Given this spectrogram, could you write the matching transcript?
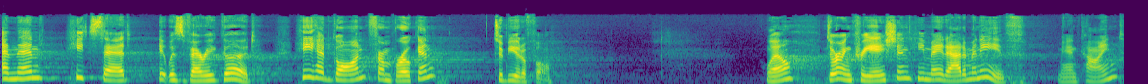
and then he said it was very good. He had gone from broken to beautiful. Well, during creation, he made Adam and Eve, mankind.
